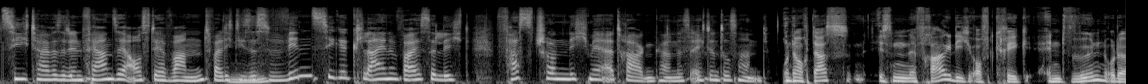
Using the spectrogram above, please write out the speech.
ziehe ich teilweise den Fernseher aus der Wand, weil ich mhm. dieses winzige kleine weiße Licht fast schon nicht mehr ertragen kann. Das ist echt interessant. Und auch das ist eine Frage, die ich oft kriege. Entwöhnt oder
